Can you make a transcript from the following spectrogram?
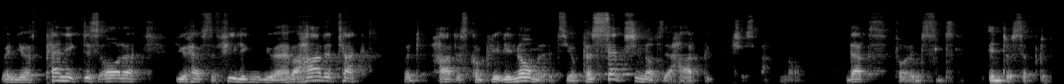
When you have panic disorder, you have the feeling you have a heart attack, but heart is completely normal. It's your perception of the heartbeat which is abnormal. That's, for instance, interoceptive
